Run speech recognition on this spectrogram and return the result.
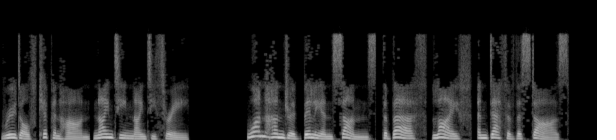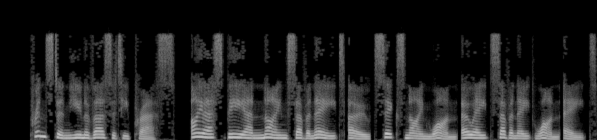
Rudolf Kippenhahn 1993. 100 Billion Suns, The Birth, Life, and Death of the Stars. Princeton University Press. ISBN 978 0 691 08781 8.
